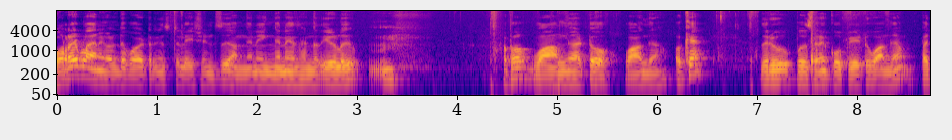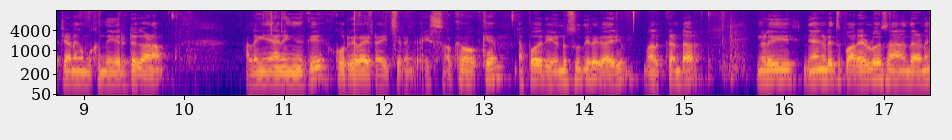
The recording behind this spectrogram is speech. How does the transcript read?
കുറേ പ്ലാനുകളുണ്ട്. പോയട്രി ഇൻസ്റ്റലേഷൻസ് അങ്ങനെ ഇങ്ങനെ സംഗതികൾ അപ്പോൾ വാങ്ങുക കേട്ടോ വാങ്ങുക. ഓക്കെ? ഇതൊരു പേഴ്സണൽ കോപ്പി ആയിട്ട് വാങ്ങാം പറ്റുകയാണെങ്കിൽ നമുക്ക് നേരിട്ട് കാണാം. അല്ലെങ്കിൽ ഞാൻ നിങ്ങൾക്ക് കൊറിയറായിട്ട് അയച്ചു തരാം ഗൈസ് ഓക്കെ ഓക്കെ? അപ്പോൾ രേണുസുതിയുടെ കാര്യം മറക്കണ്ട. നിങ്ങൾ ഞാൻ നിങ്ങളുടെ അടുത്ത് പറയാനുള്ള ഒരു സാധനം ഇതാണ്.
